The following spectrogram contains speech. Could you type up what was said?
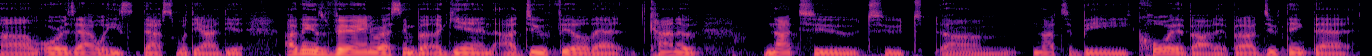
um, or is that what he's that's what the idea i think it's very interesting but again i do feel that kind of not to to um not to be coy about it but i do think that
